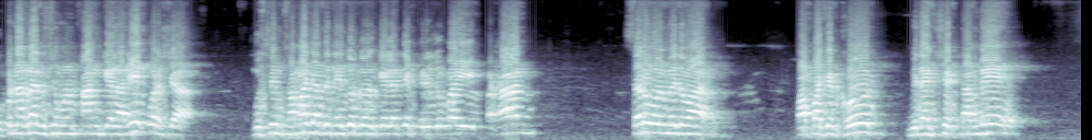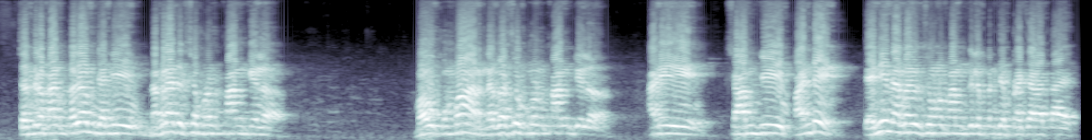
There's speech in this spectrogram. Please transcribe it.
उपनगराध्यक्ष म्हणून काम केलं अनेक वर्ष मुस्लिम समाजाचं नेतृत्व केलं ते फिरोजुबाई पठाण सर्व उमेदवार पापाशेठ खोत विनायक शेठ तांबे चंद्रकांत कदम ज्यांनी नगराध्यक्ष म्हणून काम केलं. भाऊ कुंभार नगरसेवक म्हणून काम केलं. आणि श्यामजी पांडे त्यांनी नगरसेवक म्हणून काम केलं पण ते प्रचारात आहेत.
